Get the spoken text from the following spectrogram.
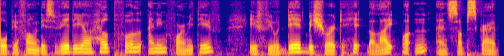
Hope you found this video helpful and informative. If you did, be sure to hit the like button and subscribe.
